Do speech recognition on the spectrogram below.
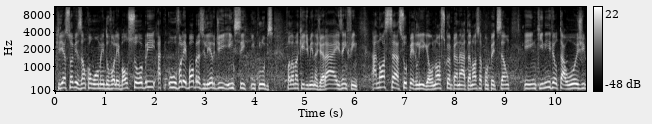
Queria a sua visão como homem do voleibol sobre a, o voleibol brasileiro de, em si, em clubes. Falamos aqui de Minas Gerais, enfim. A nossa Superliga, o nosso campeonato, a nossa competição, em que nível está hoje?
